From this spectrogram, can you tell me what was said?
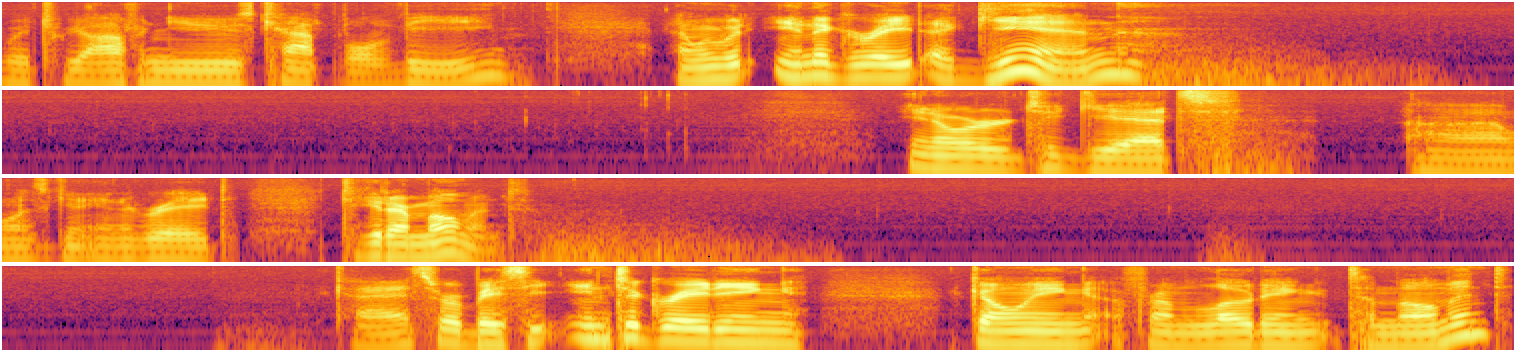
which we often use capital V. And we would integrate again in order to get, uh, once again, integrate to get our moment. Okay, so we're basically integrating going from loading to moment.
